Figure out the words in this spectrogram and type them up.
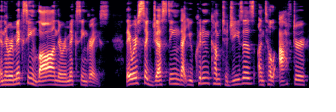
and they were mixing law and they were mixing grace. They were suggesting that you couldn't come to Jesus until after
